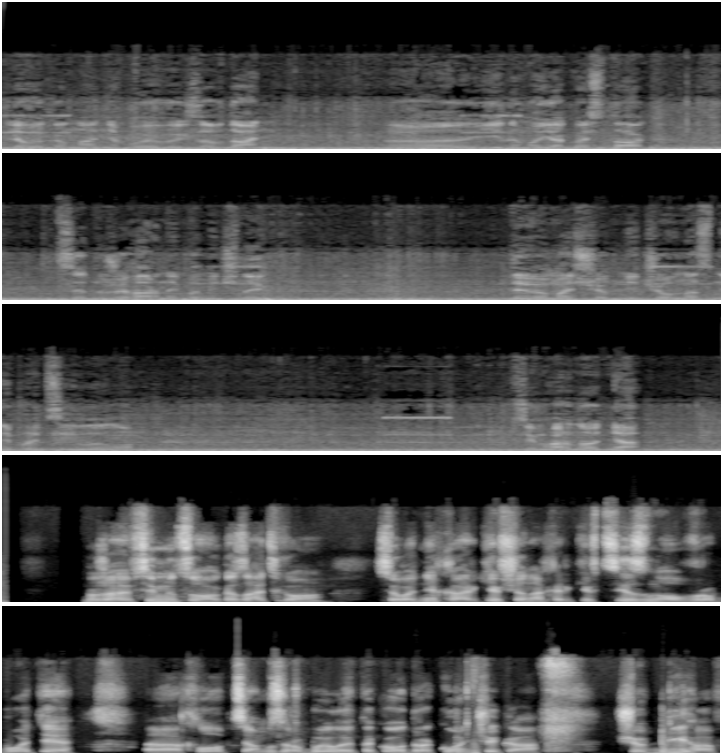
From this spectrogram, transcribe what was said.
для виконання бойових завдань. Е, їдемо якось так. Це дуже гарний помічник. Дивимось, щоб нічого в нас не прицілило. Всім гарного дня! Бажаю всім міцного козацького. Сьогодні Харківщина, Харківці знов в роботі. Е, Хлопцям зробили такого дракончика, щоб бігав,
